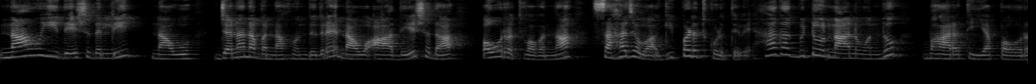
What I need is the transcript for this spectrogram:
ನಾವು ಈ ದೇಶದಲ್ಲಿ ನಾವು ಜನನವನ್ನು ಹೊಂದಿದ್ರೆ ನಾವು ಆ ದೇಶದ ಪೌರತ್ವವನ್ನು ಸಹಜವಾಗಿ ಪಡೆದುಕೊಳ್ತೇವೆ. ಹಾಗಾಗ್ಬಿಟ್ಟು ನಾನು ಒಂದು ಭಾರತೀಯ ಪೌರ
